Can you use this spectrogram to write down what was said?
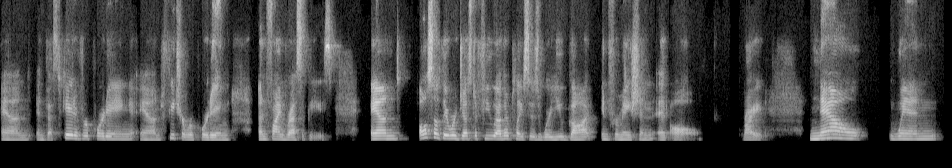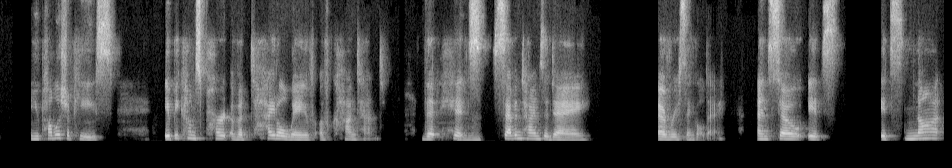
and investigative reporting and feature reporting and find recipes. And also there were just a few other places where you got information at all right? Now when you publish a piece it becomes part of a tidal wave of content that hits mm-hmm. seven times a day every single day. And so it's it's not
